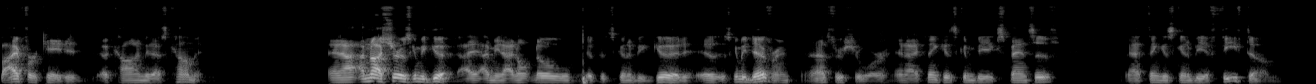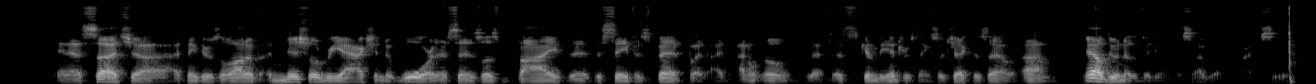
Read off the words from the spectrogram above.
bifurcated economy that's coming and I, am not sure it's going to be good. I, I, mean, I don't know if it's going to be good. It's going to be different, that's for sure. And I think it's going to be expensive, and I think it's going to be a fiefdom. And as such, uh, I think there's a lot of initial reaction to war that says, let's buy the, the safest bet. But I, I don't know that that's going to be interesting. So check this out. Um, yeah, I'll do another video on this. I will. All right, we'll see you.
